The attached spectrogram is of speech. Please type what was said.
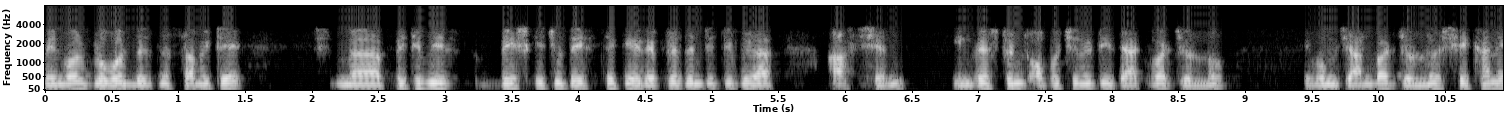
বেঙ্গল গ্লোবাল বিজনেস সামিটে পৃথিবীর বেশ কিছু দেশ থেকে রিপ্রেজেন্টেটিভরা আসছেন ইনভেস্টমেন্ট অপরচুনিটি দেখবার জন্য এবং জানবার জন্য। সেখানে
